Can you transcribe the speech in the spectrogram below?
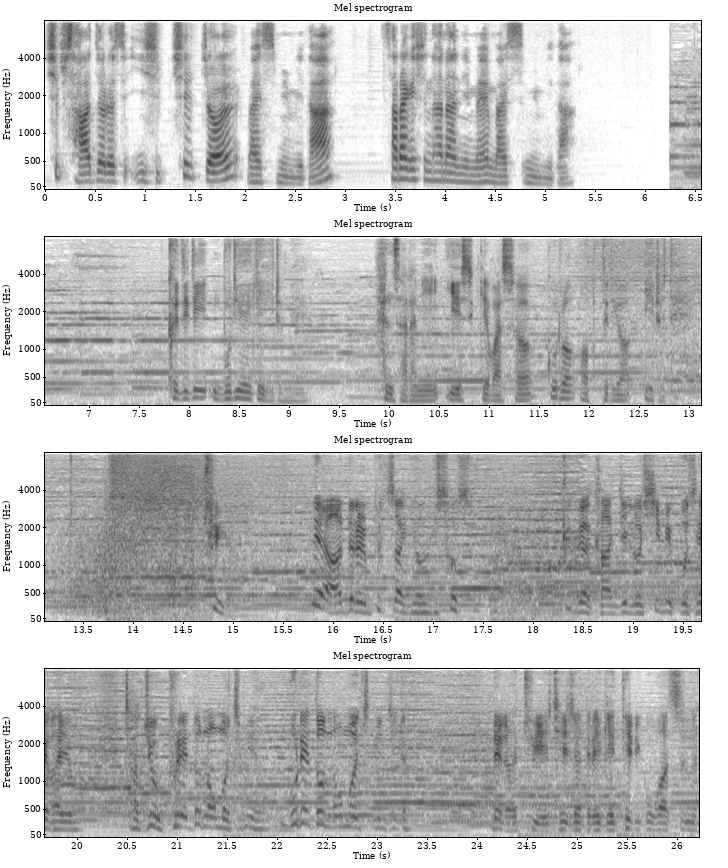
14절에서 27절 말씀입니다. 살아계신 하나님의 말씀입니다. 그들이 무리에게 이르매 한 사람이 예수께 와서 꿇어 엎드려 이르되 주여, 내 아들을 불쌍히 여기소서. 그가 간질로 심히 고생하여 자주 불에도 넘어지며 물에도 넘어지는지라. 내가 주의 제자들에게 데리고 왔으나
